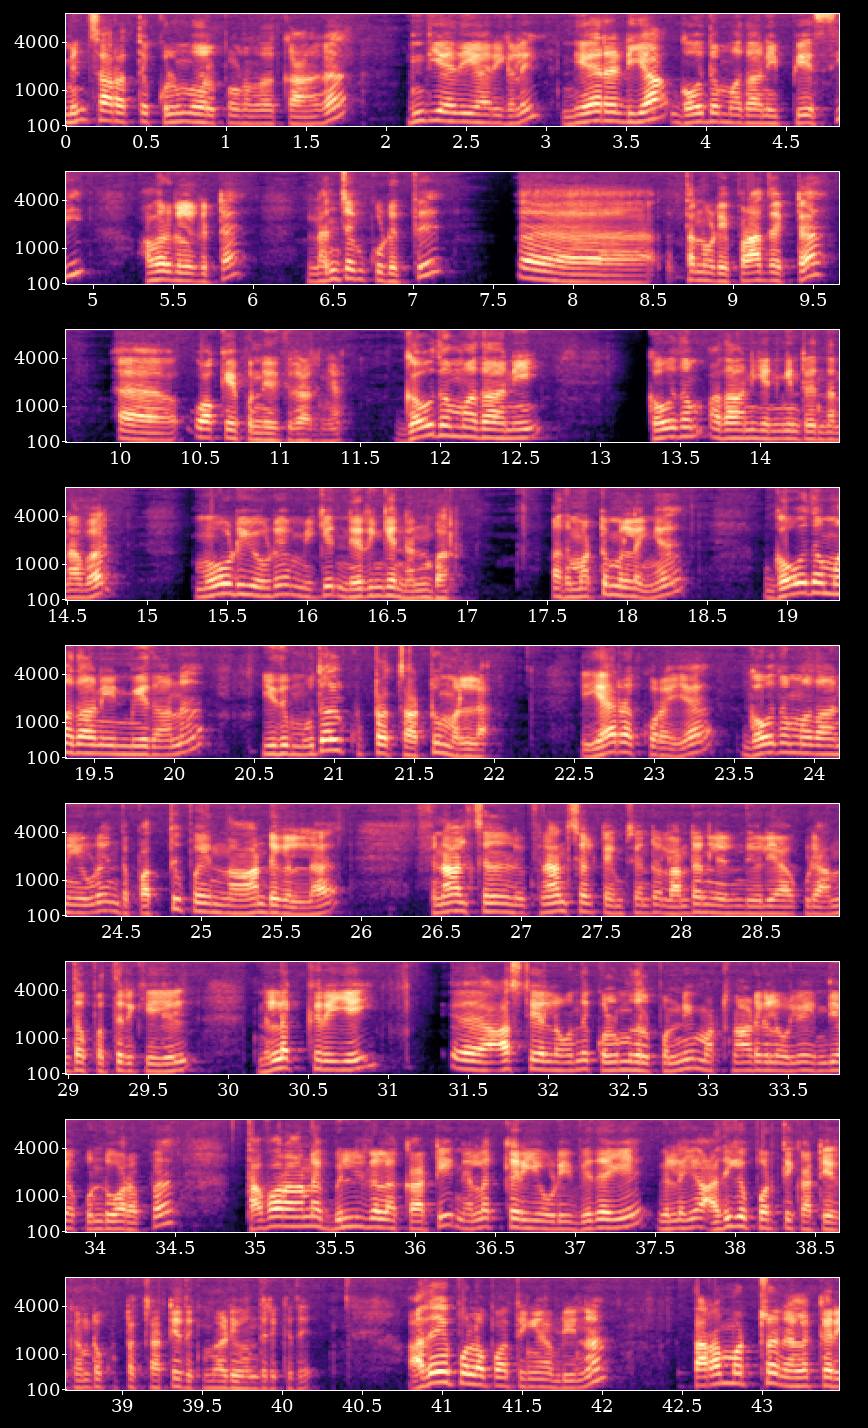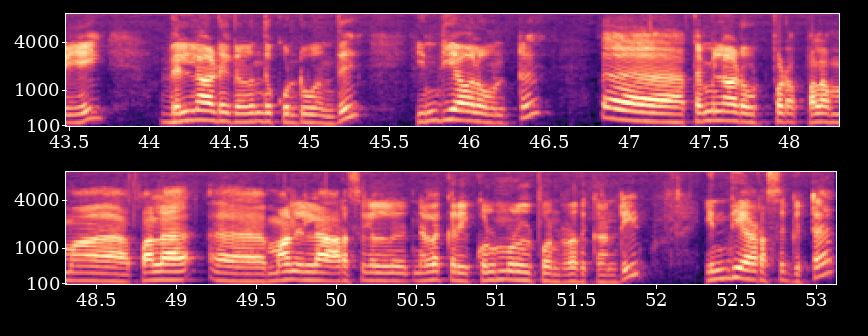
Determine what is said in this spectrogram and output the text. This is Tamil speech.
மின்சாரத்தை கொள்முதல் பண்ணுவதற்காக இந்திய அதிகாரிகளை நேரடியாக கௌதம் அதானி பேசி அவர்கள்கிட்ட லஞ்சம் கொடுத்து தன்னுடைய ப்ராஜெக்டை ஓகே பண்ணியிருக்கிறாருங்க. கௌதம் அதானி கௌதம் அதானி என்கின்ற இந்த நபர் மோடியோட மிக நெருங்கிய நண்பர். அது மட்டும் இல்லைங்க கௌதமதானியின் மீதான இது முதல் குற்றச்சாட்டும் அல்ல. ஏறக்குறைய கௌதமதானியோட இந்த பத்து பதினைந்து ஆண்டுகளில் ஃபினான்சியல் ஃபினான்சியல் டைம்ஸ் என்று லண்டனிலிருந்து வெளியாகக்கூடிய அந்த பத்திரிகையில் நிலக்கரியை ஆஸ்திரேலியாவில் வந்து கொள்முதல் பண்ணி மற்ற நாடுகள் வழியாக இந்தியா கொண்டு வரப்ப தவறான பில்களை காட்டி நிலக்கரியோடைய விதையை விலையை அதிகப்படுத்தி காட்டியிருக்கின்ற குற்றச்சாட்டு இதுக்கு முன்னாடி வந்திருக்குது. அதே போல் பார்த்தீங்க அப்படின்னா தரமற்ற நிலக்கரியை வெளிநாடுகள்லேருந்து கொண்டு வந்து இந்தியாவில் வந்துட்டு தமிழ்நாடு உட்பட பல மா பல மாநில அரசுகள் நிலக்கரி கொள்முதல் பண்ணுறதுக்காண்டி இந்திய அரசுக்கிட்ட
